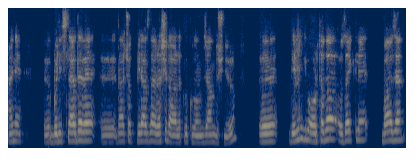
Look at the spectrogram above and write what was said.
hani e, blitzlerde ve e, daha çok biraz daha rusher ağırlıklı kullanılacağını düşünüyorum. E, dediğim gibi ortada özellikle bazen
